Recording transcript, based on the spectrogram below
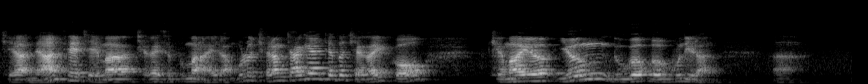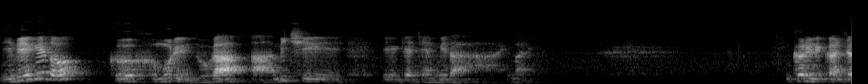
죄야 내한테 죄마 죄가 있을 뿐만 아니라 물론 죄랑 자기한테도 죄가 있고 개마여 영 누가 어군이라 아, 님에게도 그 허물이 누가 아, 미치게 됩니다 이 말입니다. 그러니까 이제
